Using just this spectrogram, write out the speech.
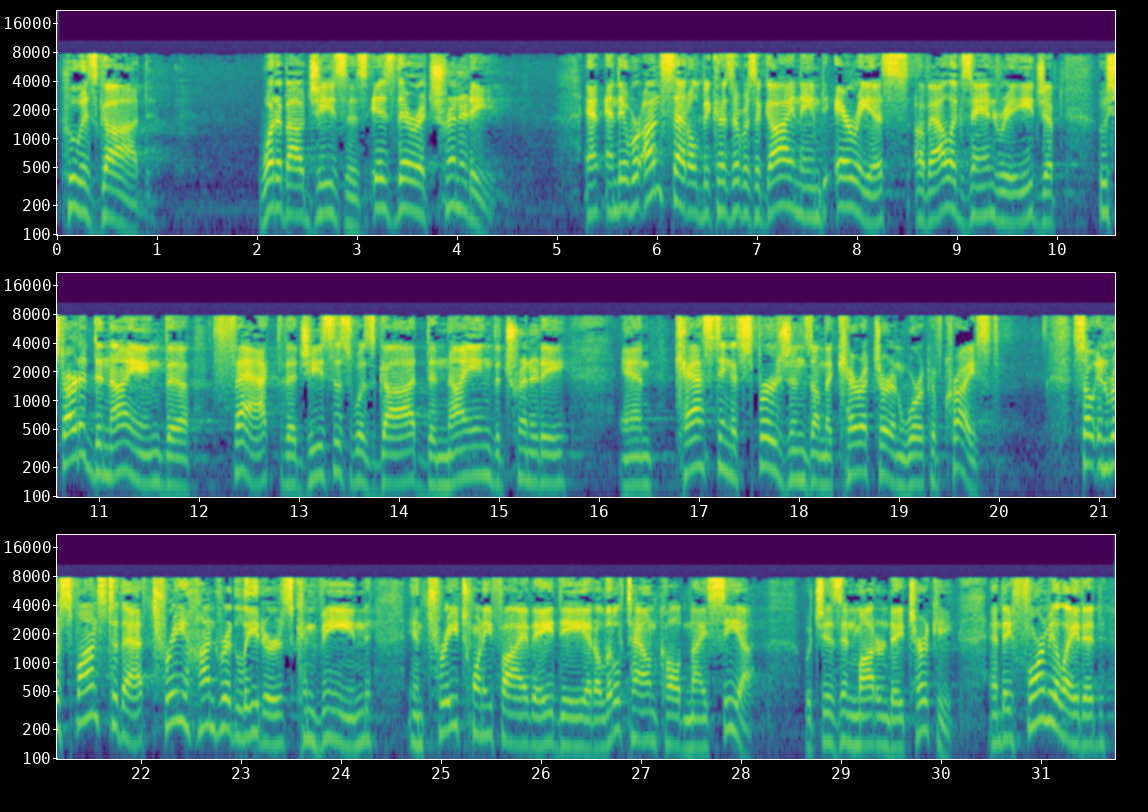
Who is God? What about Jesus? Is there a Trinity? And, and, they were unsettled because there was a guy named Arius of Alexandria, Egypt, who started denying the fact that Jesus was God, denying the Trinity, and casting aspersions on the character and work of Christ. So in response to that, 300 leaders convened in 325 AD at a little town called Nicaea, which is in modern day Turkey. And they formulated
